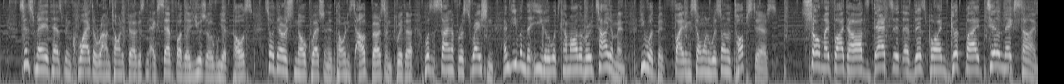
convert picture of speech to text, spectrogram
Since May it has been quiet around Tony Ferguson except for the usual weird posts, so there is no question that Tony's outburst on Twitter was a sign of frustration and even the Eagle would come out of retirement. He would be fighting someone who is on the top stairs. So my fighter hearts, that's it at this point, goodbye till next time.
